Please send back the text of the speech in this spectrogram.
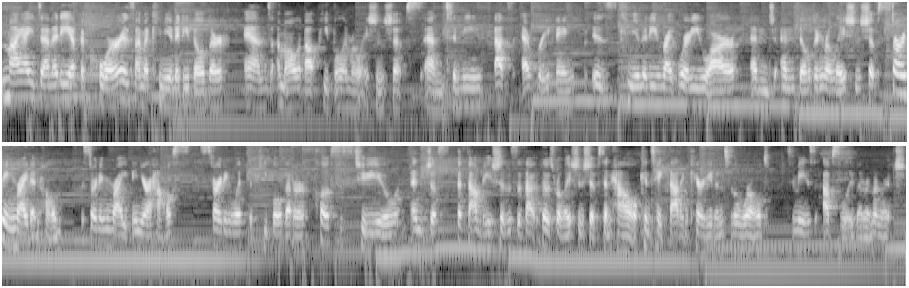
my identity at the core is I'm a community builder and I'm all about people and relationships. And to me, that's everything is community right where you are and, and building relationships, starting right at home, starting right in your house, starting with the people that are closest to you and just the foundations of that, those relationships and how can take that and carry it into the world to me is absolutely better than rich.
